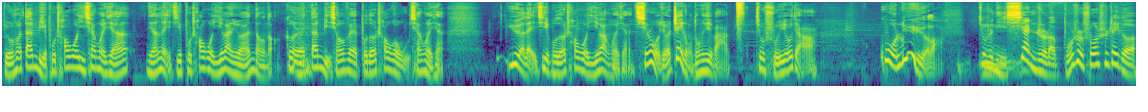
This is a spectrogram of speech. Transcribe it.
比如说单笔不超过一千块钱，年累计不超过一万元等等，个人嗯单笔消费不得超过五千块钱。月累计不得超过一万块钱。其实我觉得这种东西吧，就属于有点儿过滤了，就是你限制的不是说是这个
